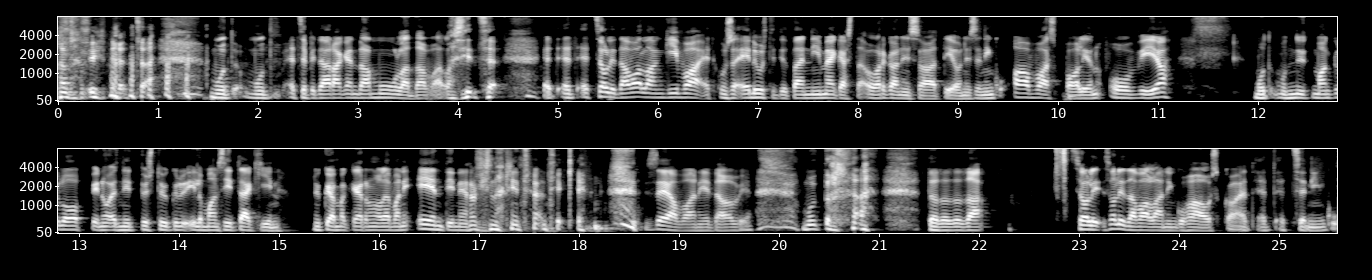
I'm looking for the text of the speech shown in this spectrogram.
mä otan yhteyttä, mutta mut, et se pitää rakentaa muulla tavalla. Sit se, et, et, et se oli tavallaan kiva, että kun sä edustit jotain nimekästä organisaatioa, niin se niinku avasi paljon ovia, mutta mut nyt mä oon kyllä oppinut, että niitä pystyy kyllä ilman sitäkin. Nykyään mä kerron olevani entinen Finnairin työntekijä. se avaa niitä ovia. Mutta tota, tota, tota, se, oli, se oli tavallaan niinku hauskaa, että et, et se niinku,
